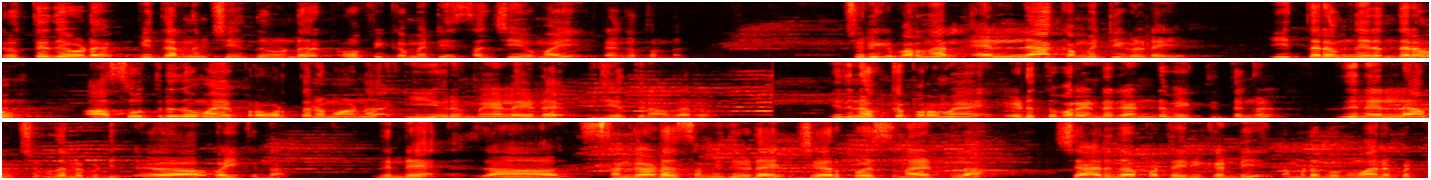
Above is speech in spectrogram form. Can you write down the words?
കൃത്യതയോടെ വിതരണം ചെയ്തുകൊണ്ട് ട്രോഫി കമ്മിറ്റി സജീവമായി രംഗത്തുണ്ട്. ചുരുക്കി പറഞ്ഞാൽ എല്ലാ കമ്മിറ്റികളുടെയും ഇത്തരം നിരന്തരവും ആസൂത്രിതവുമായ പ്രവർത്തനമാണ് ഈ ഒരു മേളയുടെ വിജയത്തിന് ആധാരം ഇതിനൊക്കെ പുറമെ എടുത്തു പറയേണ്ട രണ്ട് വ്യക്തിത്വങ്ങൾ ഇതിനെല്ലാം ചുമതല പിടി വഹിക്കുന്ന ഇതിന്റെ സംഘാടക സമിതിയുടെ ചെയർപേഴ്സണായിട്ടുള്ള ശാരദ പട്ടേരിക്കണ്ടി നമ്മുടെ ബഹുമാനപ്പെട്ട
